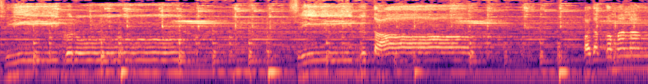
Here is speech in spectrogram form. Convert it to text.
श्रीगुरु श्रीयुता पदकमलम्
